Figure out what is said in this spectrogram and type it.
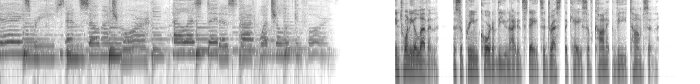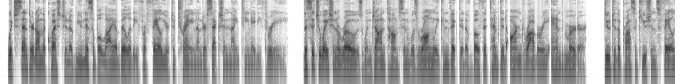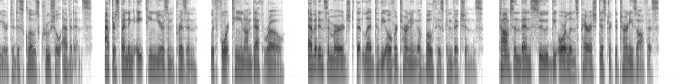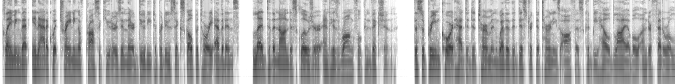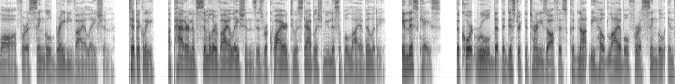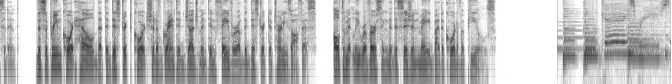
case briefs, and so much more. LS Data's got what you're looking for. In 2011, the Supreme Court of the United States addressed the case of Connick v. Thompson, which centered on the question of municipal liability for failure to train under Section 1983. The situation arose when John Thompson was wrongly convicted of both attempted armed robbery and murder due to the prosecution's failure to disclose crucial evidence. After spending 18 years in prison, with 14 on death row, evidence emerged that led to the overturning of both his convictions. Thompson then sued the Orleans Parish District Attorney's Office, claiming that inadequate training of prosecutors in their duty to produce exculpatory evidence led to the non-disclosure and his wrongful conviction. The Supreme Court had to determine whether the district attorney's office could be held liable under federal law for a single Brady violation. Typically, a pattern of similar violations is required to establish municipal liability. In this case, the court ruled that the district attorney's office could not be held liable for a single incident. The Supreme Court held that the district court should have granted judgment in favor of the district attorney's office, ultimately reversing the decision made by the Court of Appeals case briefs,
